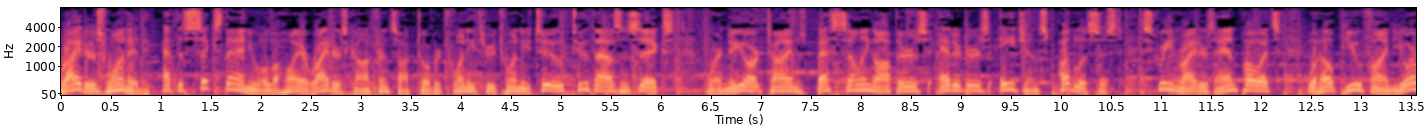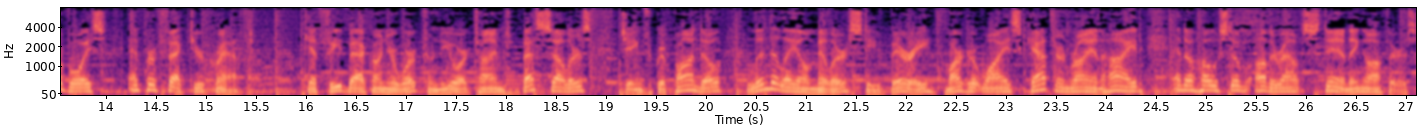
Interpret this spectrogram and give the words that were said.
Writers Wanted at the 6th Annual La Jolla Writers Conference, October 20 through 22, 2006, where New York Times best-selling authors, editors, agents, publicists, screenwriters, and poets will help you find your voice and perfect your craft. Get feedback on your work from New York Times bestsellers James Grippando, Linda Lael Miller, Steve Berry, Margaret Weis, Catherine Ryan Hyde, and a host of other outstanding authors.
